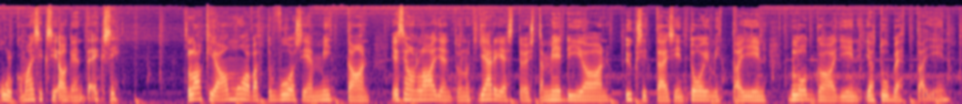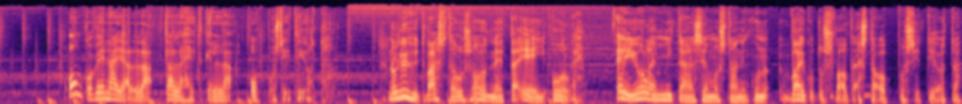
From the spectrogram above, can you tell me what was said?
ulkomaisiksi agenteiksi. Lakia on muovattu vuosien mittaan ja se on laajentunut järjestöistä mediaan, yksittäisiin toimittajiin, bloggaajiin ja tubettajiin. Onko Venäjällä tällä hetkellä oppositiota? No lyhyt vastaus on, että ei ole ei ole mitään semmoista niin kuin vaikutusvaltaista oppositiota,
